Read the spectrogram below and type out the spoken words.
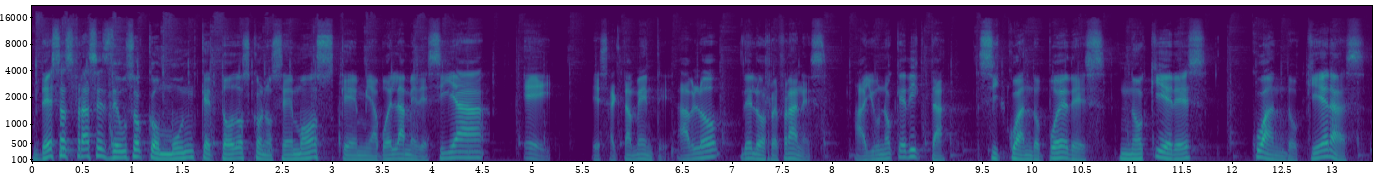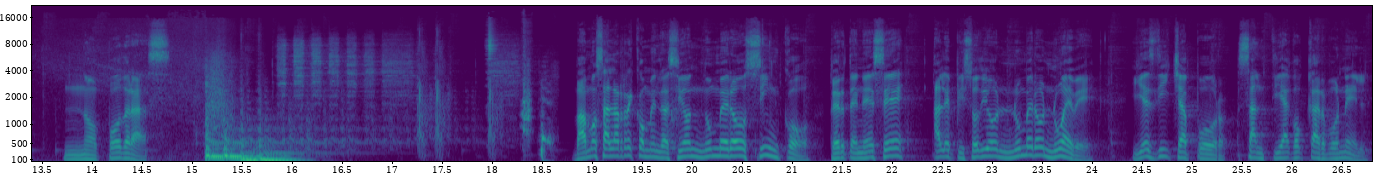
De esas frases de uso común que todos conocemos, que mi abuela me decía, hey, exactamente, hablo de los refranes. Hay uno que dicta, si cuando puedes no quieres, cuando quieras no podrás. Vamos a la recomendación número 5. Pertenece al episodio número 9 y es dicha por Santiago Carbonell,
